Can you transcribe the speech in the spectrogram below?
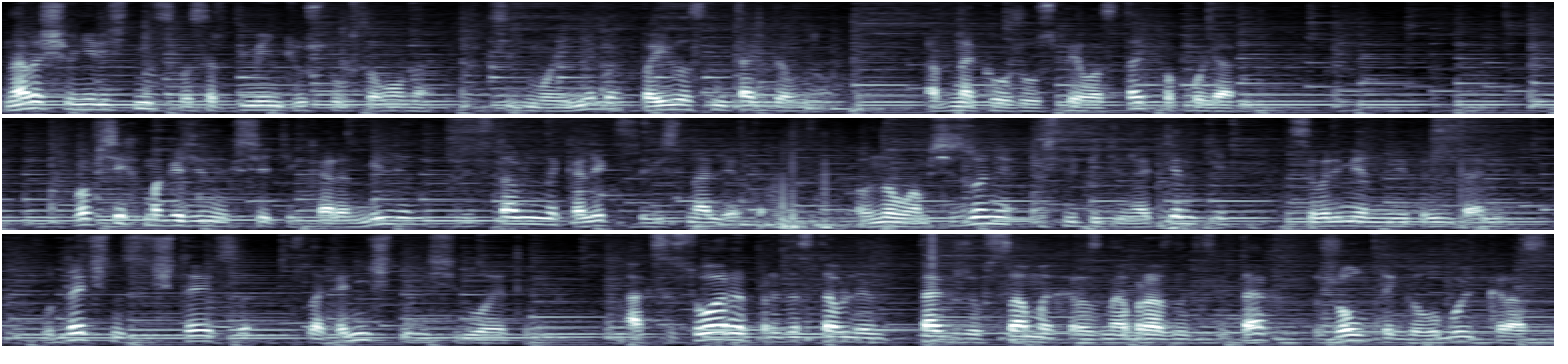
Наращивание ресниц в ассортименте услуг салона «Седьмое небо» появилось не так давно, однако уже успело стать популярным. Во всех магазинах сети Карен Миллен представлена коллекция «Весна-лето». В новом сезоне ослепительные оттенки с современными принтами удачно сочетаются с лаконичными силуэтами. Аксессуары предоставлены также в самых разнообразных цветах – желтый, голубой, красный.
